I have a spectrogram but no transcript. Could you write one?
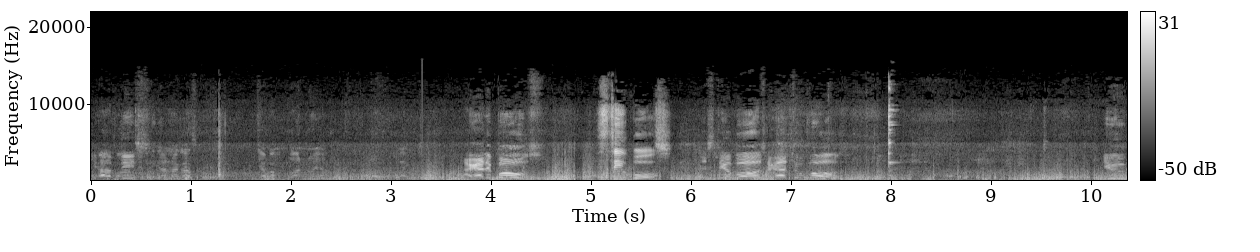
You have this. la casa, ya para jugarnos ya. I got the balls. Steel balls. The steel balls. I got two balls. You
